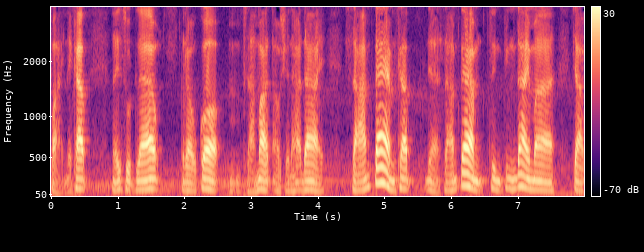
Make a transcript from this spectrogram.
ฝ่ายนะครับ ในที่สุดแล้วเราก็สามารถเอาชนะได้ 3 แต้มครับ เนี่ยสามแต้มซึ่งจึงได้มาจาก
